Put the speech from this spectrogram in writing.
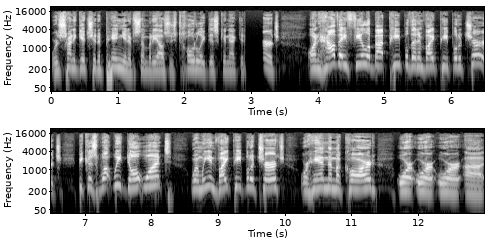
We're just trying to get you an opinion of somebody else who's totally disconnected church on how they feel about people that invite people to church. Because what we don't want when we invite people to church or hand them a card or, or, or uh,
